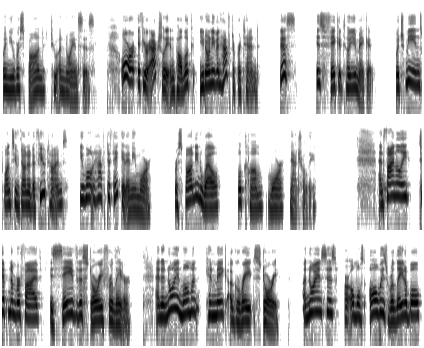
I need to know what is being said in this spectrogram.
when you respond to annoyances. Or if you're actually in public, you don't even have to pretend. This is fake it till you make it which means once you've done it a few times, you won't have to fake it anymore. Responding well will come more naturally. And finally, tip number five is save the story for later. An annoying moment can make a great story. Annoyances are almost always relatable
